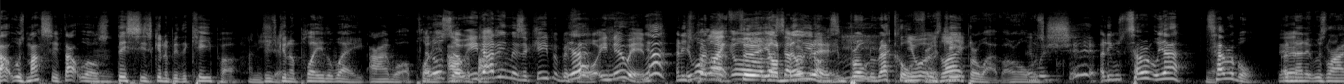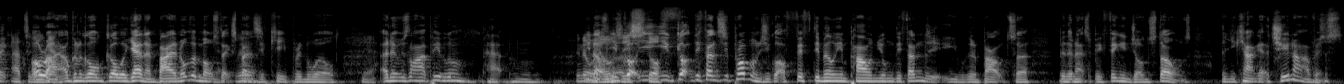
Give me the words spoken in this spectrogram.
that was massive. That was Mm. this is going to be the keeper he's who's going to play the way I want to play. And also, he'd back. had him as a keeper before. Yeah. He knew him. Yeah, and he, he spent wasn't like oh, thirty odd million on risk. him, broke the record Knew what for it a was like. keeper or whatever. Or It was, was shit. and he was terrible. Yeah, terrible. And Yeah. then it was like, Had to go all right, again. I'm going to go go again and buy another most expensive keeper in the world. Yeah. And it was like people going, Pep. hmm. You You know, know, what you've he got does. stuff. you've got defensive problems. You've got a fifty million pound young defender. You were about to be the next big thing in John Stones, and you can't get a tune out of him. Just,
